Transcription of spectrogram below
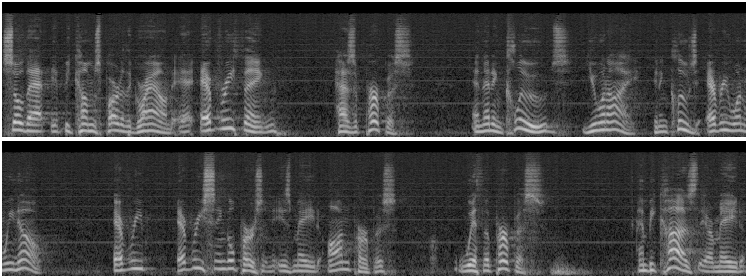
so that it becomes part of the ground. Everything has a purpose, and that includes you and I. It includes everyone we know. Every, every single person is made on purpose with a purpose. And because they are made,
